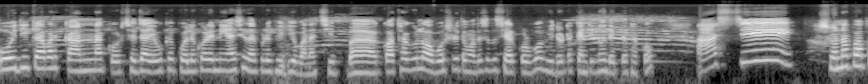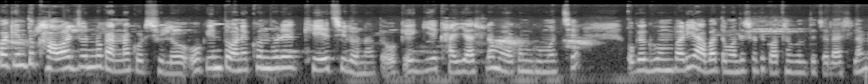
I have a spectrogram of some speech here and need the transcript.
ওইদিকে আবার কান্না করছে। যাই, ওকে কোলে করে নিয়ে আসি, তারপরে ভিডিও বানাচ্ছি। কথাগুলো অবশ্যই তোমাদের সাথে শেয়ার করব। ভিডিওটা কন্টিনিউ দেখতে থাকো। আসছি! সোনা পাপা কিন্তু খাওয়ার জন্য কান্না করছিল। ও কিন্তু অনেকক্ষণ ধরে খেয়েছিল না, তো ওকে গিয়ে খাইয়ে আসলাম। ও এখন ঘুমোচ্ছে। ওকে ঘুম পাড়িয়ে আবার তোমাদের সাথে কথা বলতে চলে আসলাম।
